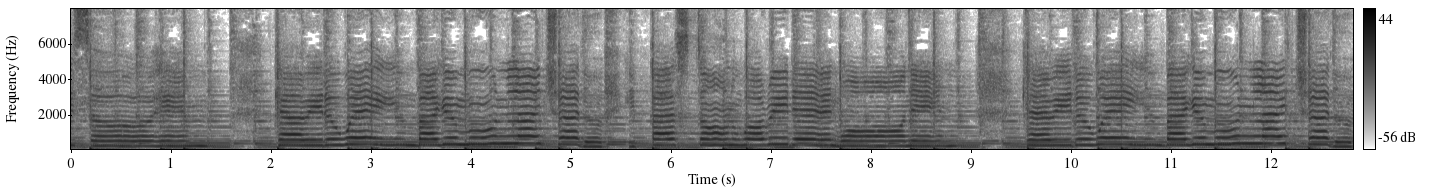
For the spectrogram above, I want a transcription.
she saw him carried away by a moonlight shadow. He passed on, worried and warning, carried away by a moonlight shadow.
